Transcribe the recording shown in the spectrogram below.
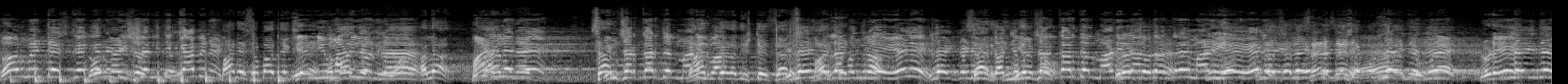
Government- decision. in the cabinet. ಮಾನ್ಯ ಸಭಾಧ್ಯಕ್ಷ ನೀವು ಮಾಡಿಲ್ಲ ಅಲ್ಲ ಮಾಡಿಲ್ಲೇನ್ರಿ ಸರ್, ನಿಮ್ ಸರ್ಕಾರದಲ್ಲಿ ಮಾಡಿಲ್ವಾ? ಇಷ್ಟೇ ಸರ್. ಇಲ್ಲೇ ಮಾತ್ರ. ಹೇಳಿ. ನಿಮ್ ಸರ್ಕಾರದಲ್ಲಿ ಮಾಡಿಲ್ಲ ಅಂತಂದ್ರೆ ಮಾಡಿ. ನೋಡಿ ಇಲ್ಲೇ ಇದೆ.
